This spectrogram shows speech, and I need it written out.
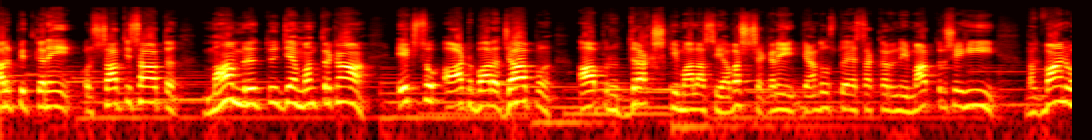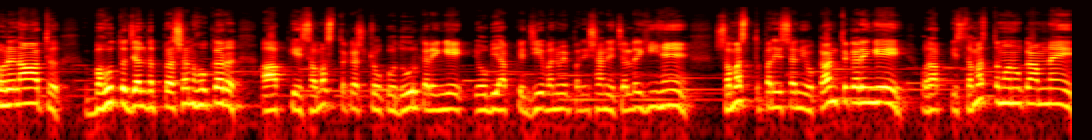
अर्पित करें। और साथ ही साथ महामृत्युंजय मंत्र का 108 बार जाप आप रुद्राक्ष की माला से अवश्य करें। क्या दोस्तों, ऐसा करने मात्र से ही भगवान भोलेनाथ बहुत जल्द प्रसन्न होकर आपके समस्त कष्टों को दूर करेंगे। जो भी आपके जीवन में परेशानी चल रही हैं, समस्त परेशानियों का अंत करेंगे और आपकी समस्त मनोकामनाएँ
